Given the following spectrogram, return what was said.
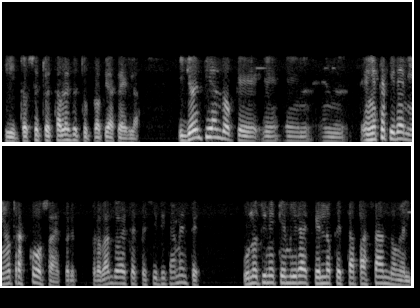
y entonces tú estableces tus propias reglas. Y yo entiendo que en, en, en esta epidemia en otras cosas, pero, pero hablando de esto específicamente, uno tiene que mirar qué es lo que está pasando en el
